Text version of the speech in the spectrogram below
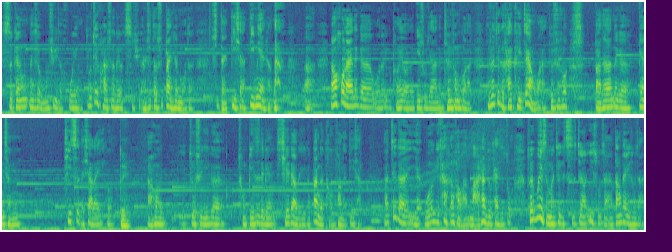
是跟那些无序的呼应，就这块是没有次序，而且都是半身模特，是在地下地面上的啊。然后后来那个我的一个朋友，那艺术家那陈峰过来，他说这个还可以这样玩，就是说把它那个变成梯次的下来以后，对，然后就是一个从鼻子这边切掉的一个半个头放在地上啊。这个也我一看很好玩，马上就开始做。所以为什么这个是叫艺术展、当代艺术展？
